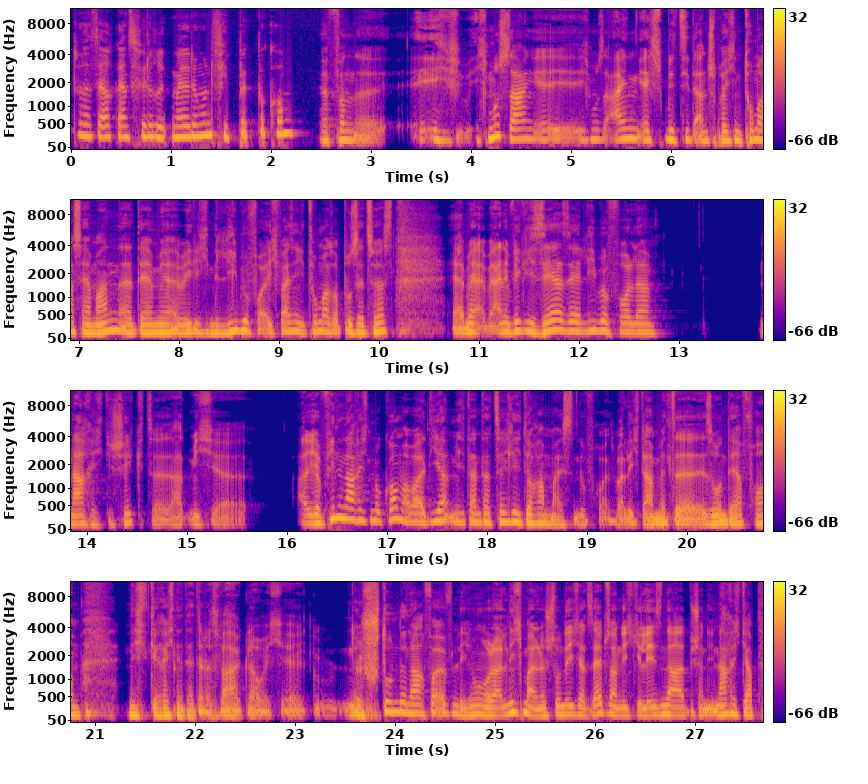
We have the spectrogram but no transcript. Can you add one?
Du hast ja auch ganz viele Rückmeldungen und Feedback bekommen. Ja, von äh, ich, ich muss sagen, äh, ich muss einen explizit ansprechen, Thomas Herrmann, äh, der mir wirklich eine liebevolle, ich weiß nicht, Thomas, ob du es jetzt hörst, er hat mir eine wirklich sehr, sehr liebevolle Nachricht geschickt. Er hat mich, äh, also ich habe viele Nachrichten bekommen, aber die hat mich dann tatsächlich doch am meisten gefreut, weil ich damit äh, so in der Form nicht gerechnet hätte. Das war, glaube ich, äh, eine Stunde nach Veröffentlichung oder nicht mal eine Stunde. Ich hatte selbst noch nicht gelesen, da habe ich schon die Nachricht gehabt.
